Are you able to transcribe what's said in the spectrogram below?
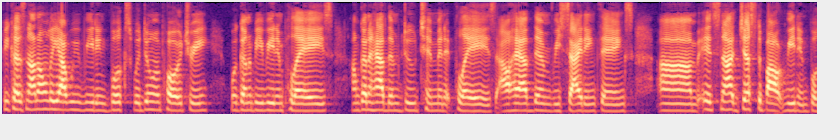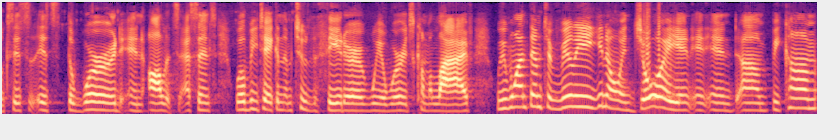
because not only are we reading books, we're doing poetry, we're going to be reading plays. I'm going to have them do 10 minute plays. I'll have them reciting things. Um, it's not just about reading books, it's, it's the word in all its essence. We'll be taking them to the theater where words come alive. We want them to really, you know, enjoy and, and, and um, become,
